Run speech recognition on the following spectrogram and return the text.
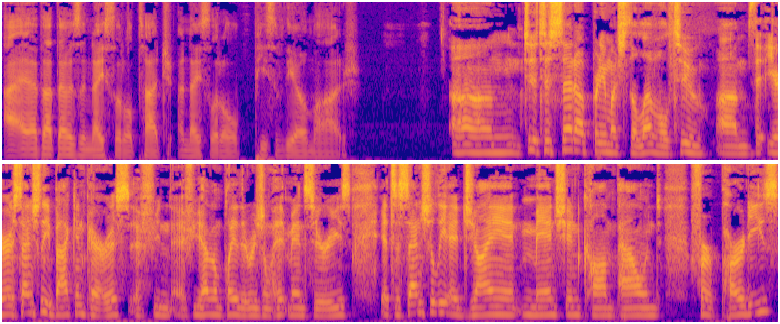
I, I thought that was a nice little touch, a nice little piece of the homage. Um, to, to set up pretty much the level too. Um, th- you're essentially back in Paris. If you if you haven't played the original Hitman series, it's essentially a giant mansion compound for parties,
